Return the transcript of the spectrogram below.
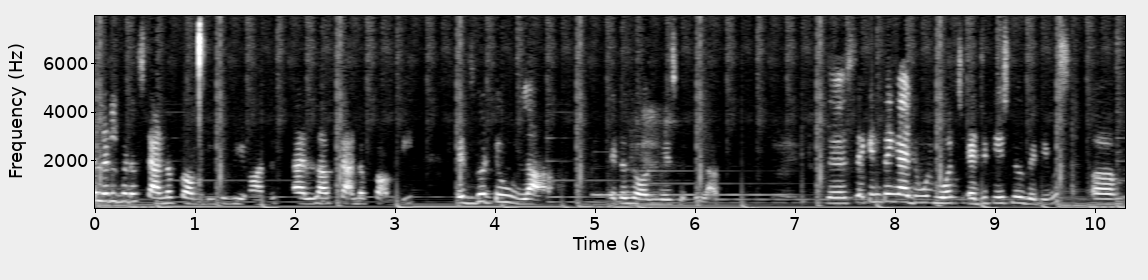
a little bit of stand up comedy, to be honest. I love stand up comedy. It's good to laugh. It is always good to laugh. The second thing I do is watch educational videos. Um,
